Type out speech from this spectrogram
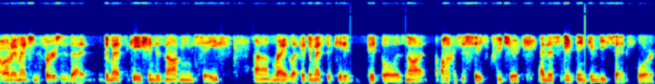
what I mentioned first is that domestication does not mean safe um, right? Like a domesticated pit bull is not always a safe creature, and the same thing can be said for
